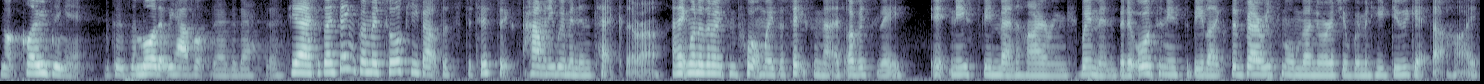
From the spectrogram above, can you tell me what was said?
not closing it. Because the more that we have up there, the better. Yeah, because I think when we're talking about the statistics, how many women in tech there are, I think one of the most important ways of fixing that is obviously it needs to be men hiring women, but it also needs to be like the very small minority of women who do get that high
